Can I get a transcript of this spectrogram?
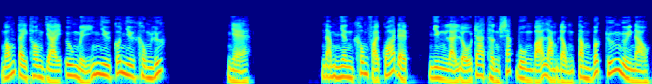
ngón tay thon dài ưu mỹ như có như không lướt. Nhẹ. Nam nhân không phải quá đẹp, nhưng lại lộ ra thần sắc buồn bã làm động tâm bất cứ người nào,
